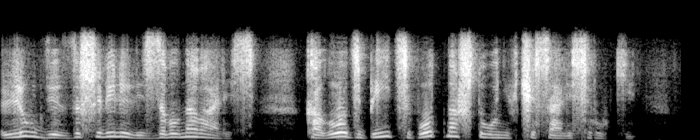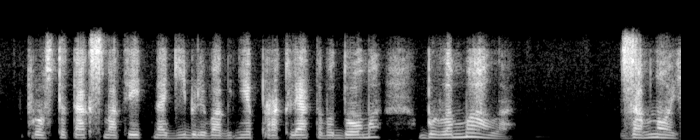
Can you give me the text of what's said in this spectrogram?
Люди зашевелились, заволновались. Колоть, бить — вот на что у них чесались руки. Просто так смотреть на гибель в огне проклятого дома было мало. «За мной!»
